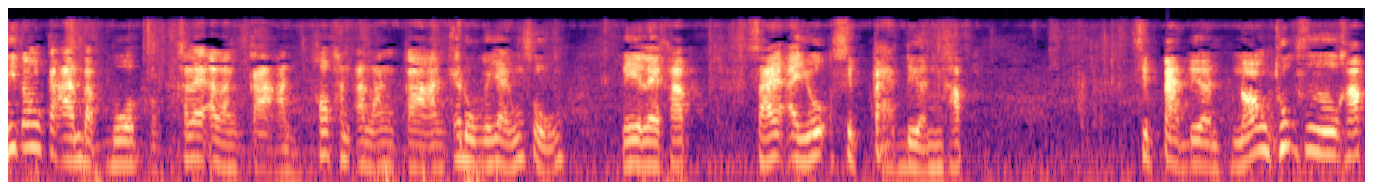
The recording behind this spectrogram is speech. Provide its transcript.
ที่ต้องการแบบบัวเขาเรียกอลังการพ่อพันธุ์อลังการกระดูกใหญ่สูงนี่เลยครับไซส์อายุ18เดือนครับ18เดือน น้องทุกฟูครับ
